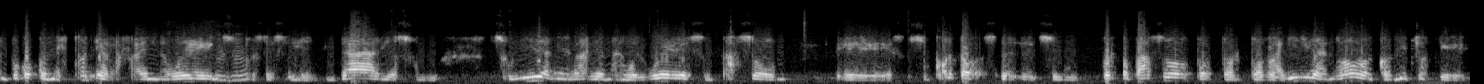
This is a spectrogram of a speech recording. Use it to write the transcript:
un poco con la historia de Rafael Nahuel, su proceso identitario, su, su vida en el barrio de Nahuel su paso eh, su corto su corto paso por, por, por, la vida no con hechos que,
